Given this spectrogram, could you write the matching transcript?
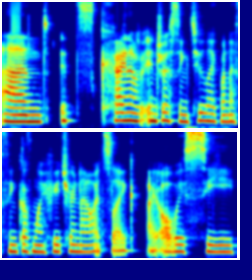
And it's kind of interesting too. Like when I think of my future now, it's like I always see,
